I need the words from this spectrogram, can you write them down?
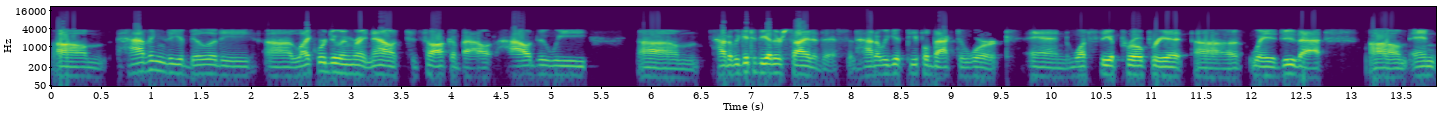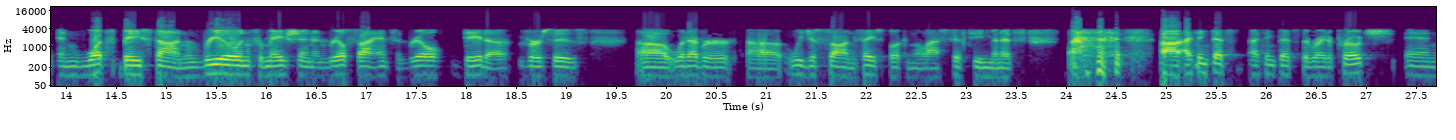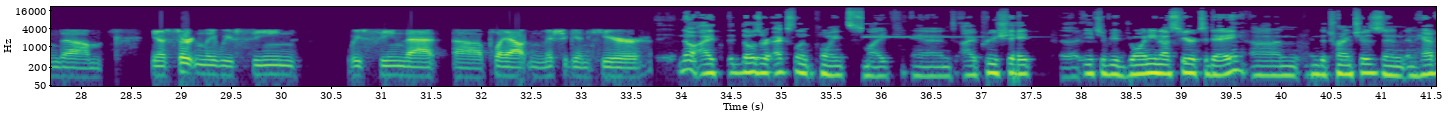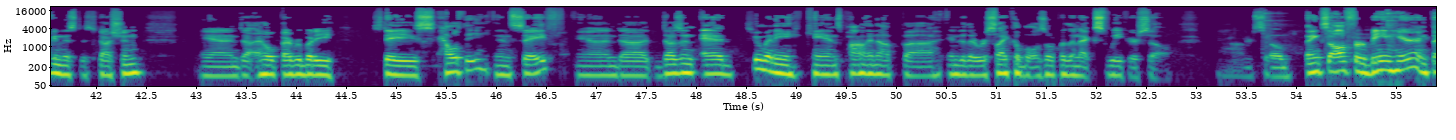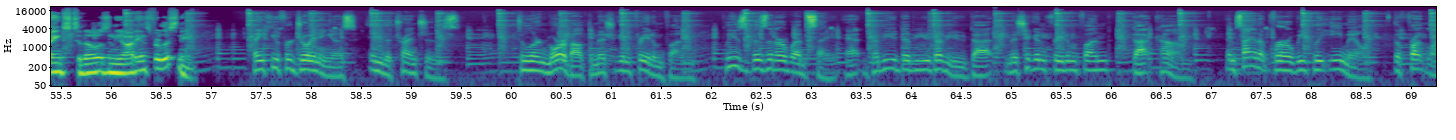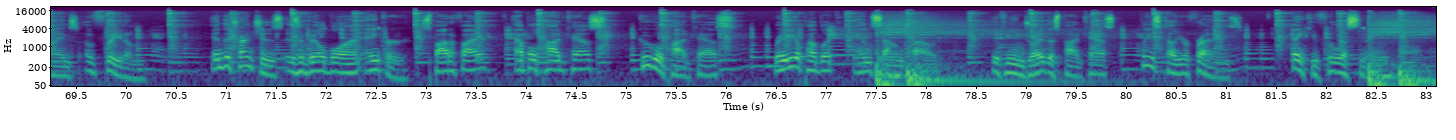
um, having the ability, uh, like we're doing right now, to talk about how do we um, how do we get to the other side of this, and how do we get people back to work, and what's the appropriate uh, way to do that, um, and and what's based on real information and real science and real data versus uh, whatever uh, we just saw on Facebook in the last 15 minutes. uh, I think that's I think that's the right approach, and um, you know certainly we've seen we've seen that uh, play out in Michigan here. No, I those are excellent points, Mike, and I appreciate uh, each of you joining us here today on in the trenches and, and having this discussion. And I hope everybody stays healthy and safe and uh, doesn't add too many cans piling up uh, into the recyclables over the next week or so. Um, so, thanks all for being here, and thanks to those in the audience for listening. Thank you for joining us in the trenches. To learn more about the Michigan Freedom Fund, please visit our website at www.michiganfreedomfund.com and sign up for our weekly email, The Front Lines of Freedom. In the Trenches is available on Anchor, Spotify, Apple Podcasts, Google Podcasts, Radio Public, and SoundCloud. If you enjoy this podcast, please tell your friends. Thank you for listening.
